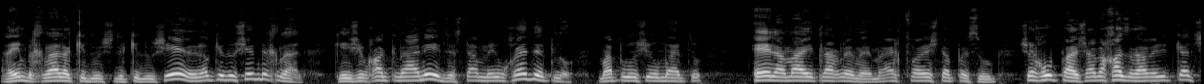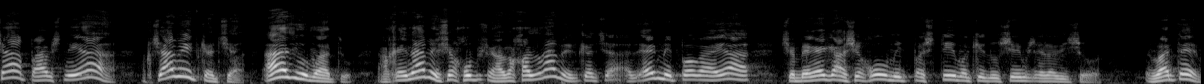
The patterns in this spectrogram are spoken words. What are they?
האם בכלל הקידוש זה קידושין? זה לא קידושין בכלל, כי שפחה כנענית זה סתם מיוחדת לו, מה פירוש יומתו? אלא מה יתלך לממה, איך תפרש את הפסוק? שחופשה וחזרה ונתקדשה פעם שנייה, עכשיו היא התקדשה, אז יומתו. אך אינה בשחופשה וחזרה והתקדשה. אז אין מפה ראייה שברגע השחרור מתפשטים הקידושים של הראשון. הבנתם?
